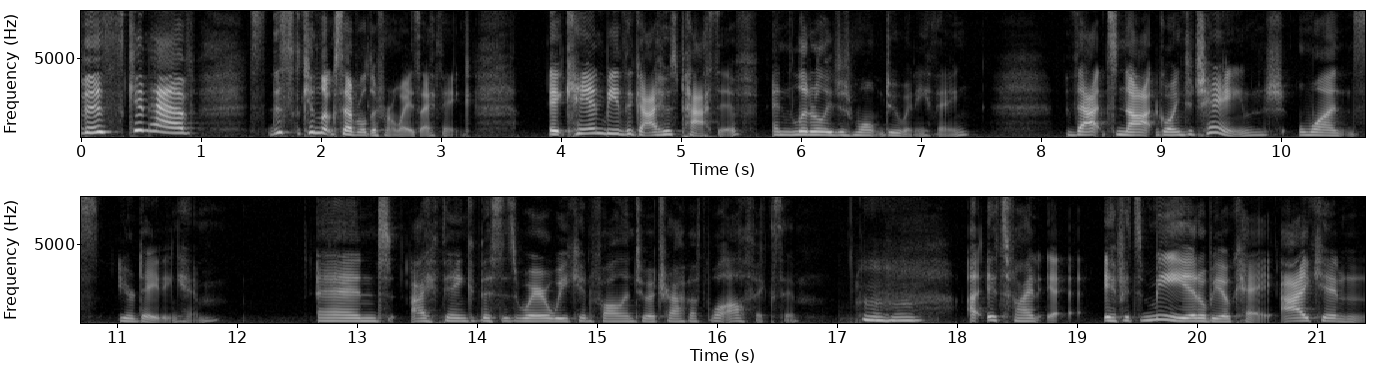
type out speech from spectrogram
this can have this can look several different ways, I think. It can be the guy who's passive and literally just won't do anything. That's not going to change once you're dating him. And I think this is where we can fall into a trap of, well, I'll fix him. Mm-hmm. Uh, it's fine. If it's me, it'll be okay. I can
